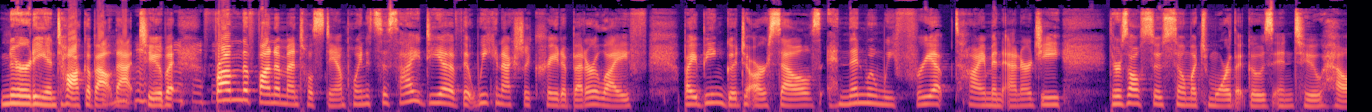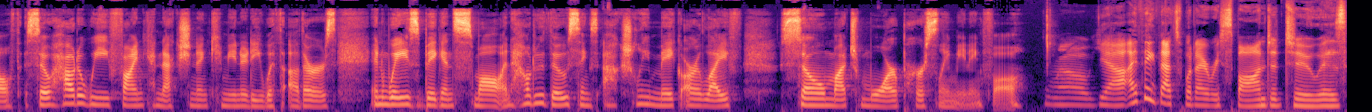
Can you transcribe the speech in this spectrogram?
nerdy and talk about that too. But from the fundamental standpoint, it's this idea of that we can actually create a better life by being good to ourselves. And then when we free up time and energy, there's also so much more that goes into health. So, how do we find connection and community with others in ways big and small? And how do those things actually make our life so much more personally meaningful? Oh, yeah. I think that's what I responded to is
